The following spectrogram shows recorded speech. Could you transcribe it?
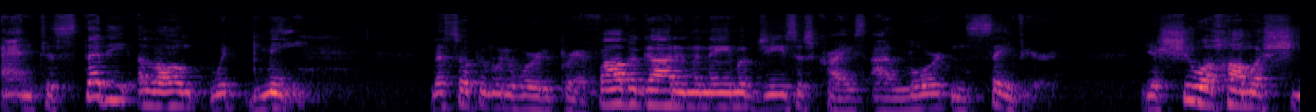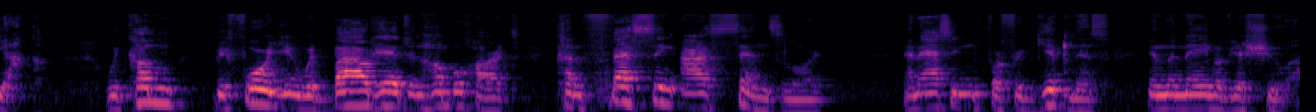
and to study along with me. Let's open with a word of prayer. Father God, in the name of Jesus Christ, our Lord and Savior, Yeshua HaMashiach, we come before you with bowed heads and humble hearts, confessing our sins, Lord, and asking for forgiveness in the name of Yeshua.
